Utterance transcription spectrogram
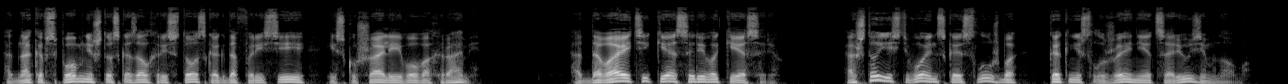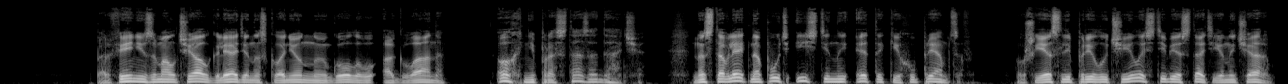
Однако вспомни, что сказал Христос, когда фарисеи искушали его во храме. «Отдавайте кесарево кесарю». А что есть воинская служба, как не служение царю земному? Парфений замолчал, глядя на склоненную голову Аглана. Ох, непроста задача. Наставлять на путь истины этаких упрямцев. Уж если прилучилось тебе стать янычаром,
